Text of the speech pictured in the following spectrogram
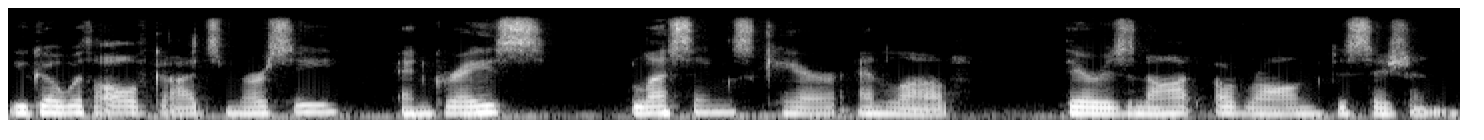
you go with all of God's mercy and grace, blessings, care, and love. There is not a wrong decision.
